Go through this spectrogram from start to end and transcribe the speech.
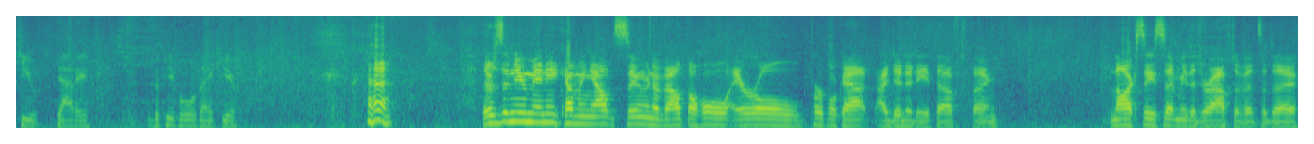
Thank you, Daddy. The people will thank you. There's a new mini coming out soon about the whole Errol Purple Cat identity theft thing. Noxie sent me the draft of it today.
